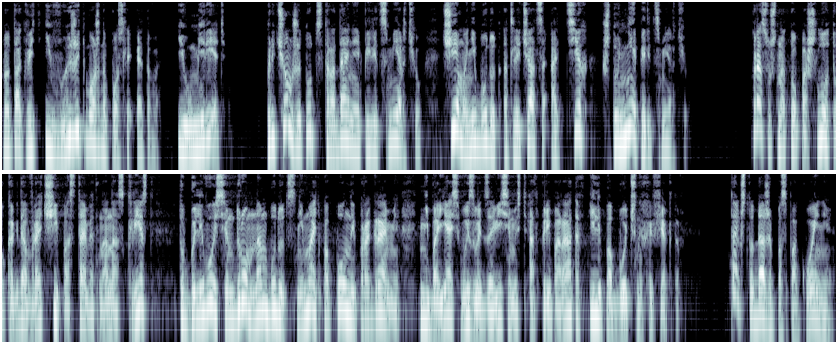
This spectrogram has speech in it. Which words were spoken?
Но так ведь и выжить можно после этого, и умереть. Причем же тут страдания перед смертью? Чем они будут отличаться от тех, что не перед смертью? Раз уж на то пошло, то когда врачи поставят на нас крест, то болевой синдром нам будут снимать по полной программе, не боясь вызвать зависимость от препаратов или побочных эффектов. Так что даже поспокойнее,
